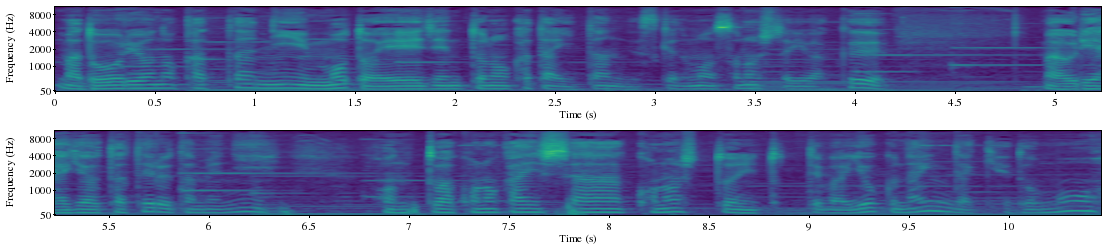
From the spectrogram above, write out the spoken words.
まあ、同僚の方に元エージェントの方いたんですけどもその人曰くまあ、売り上げを立てるために本当はこの会社この人にとっては良くないんだけども、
